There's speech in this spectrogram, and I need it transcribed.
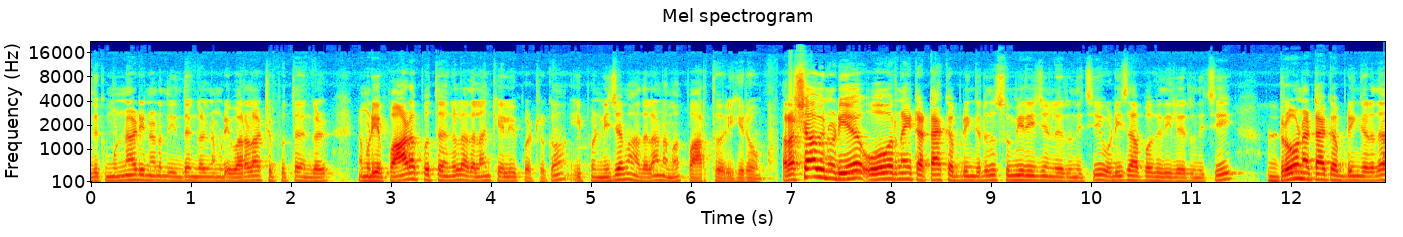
இதுக்கு முன்னாடி நடந்த யுத்தங்கள் நம்முடைய வரலாற்று புத்தகங்கள் நம்முடைய பாட புத்தகங்கள் அதெல்லாம் கேள்விப்பட்டிருக்கோம். இப்போ நிஜமாக அதெல்லாம் நம்ம பார்த்து வருகிறோம். ரஷ்யாவினுடைய ஓவர் நைட் அட்டாக் அப்படிங்கிறது சுமி ரீஜனில் இருந்துச்சு ஒடிசா பகுதியில் இருந்துச்சு. ட்ரோன் அட்டாக் அப்படிங்கிறத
